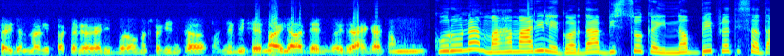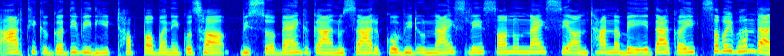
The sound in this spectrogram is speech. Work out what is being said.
सही ढङ्गले कसरी अगाडि बढाउन सकिन्छ भन्ने विषयमा अहिले अध्ययन गरिरहेका छौँ। कोरोना महामारीले गर्दा विश्वकै नब्बे प्रतिशत आर्थिक गतिविधि ठप्प बनेको छ। विश्व ब्याङ्कका अनुसार कोभिड उन्नाइसले सन् उन्नाइस सय अन्ठानब्बे यताकै सबैभन्दा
